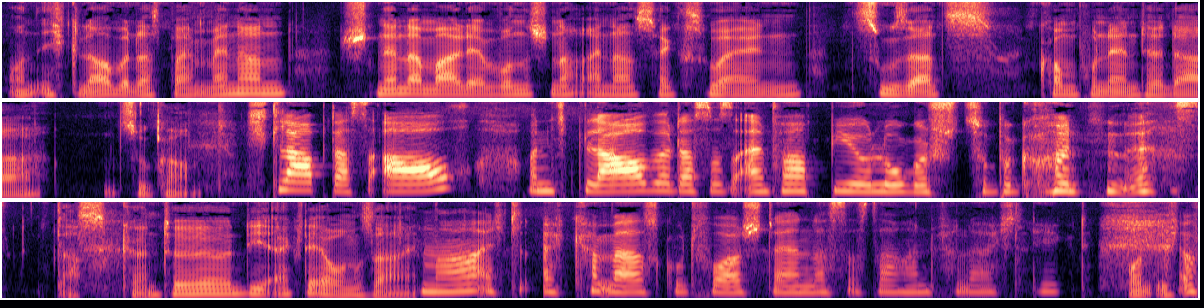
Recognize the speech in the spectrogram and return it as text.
Und ich glaube, dass bei Männern schneller mal der Wunsch nach einer sexuellen Zusatzkomponente da zukommt. Ich glaube das auch und ich glaube, dass es einfach biologisch zu begründen ist. Das könnte die Erklärung sein. Na, ich, ich kann mir das gut vorstellen, dass das daran vielleicht liegt. Und ich Frauen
